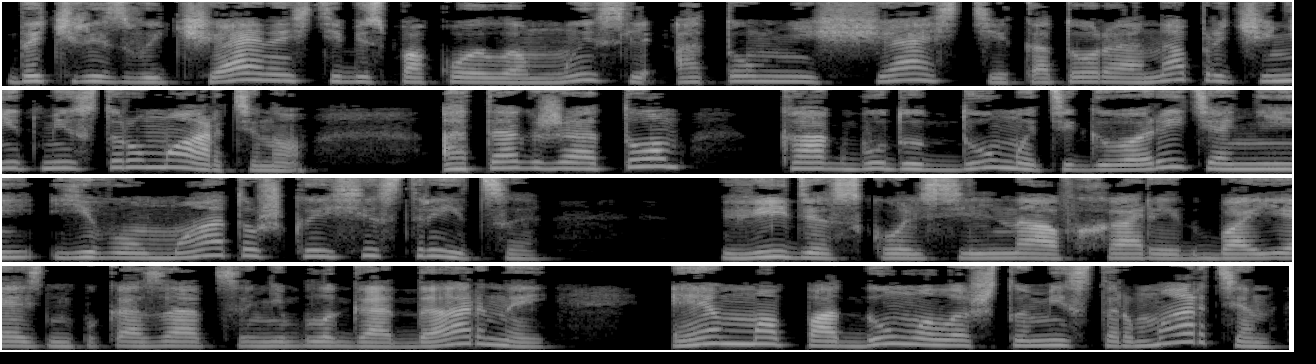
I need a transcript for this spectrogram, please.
до чрезвычайности беспокоила мысль о том несчастье, которое она причинит мистеру Мартину, а также о том, как будут думать и говорить о ней его матушка и сестрицы. Видя, сколь сильна в Харриет боязнь показаться неблагодарной, Эмма подумала, что мистер Мартин,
